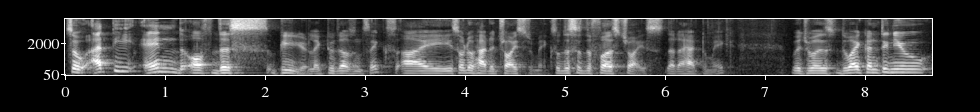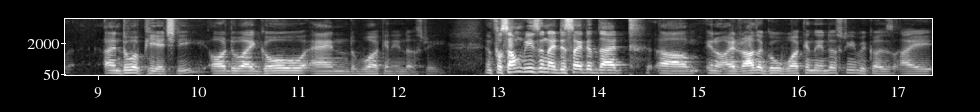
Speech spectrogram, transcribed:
so at the end of this period, like 2006, I sort of had a choice to make. So this is the first choice that I had to make, which was do I continue and do a PhD or do I go and work in industry? And for some reason, I decided that um, you know, I'd rather go work in the industry because I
